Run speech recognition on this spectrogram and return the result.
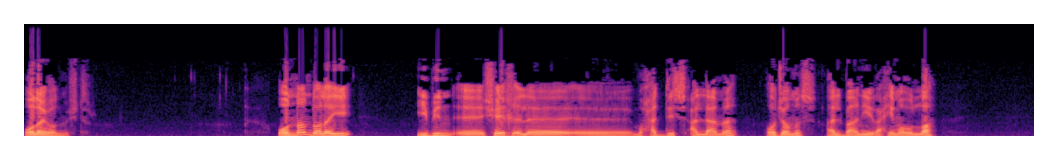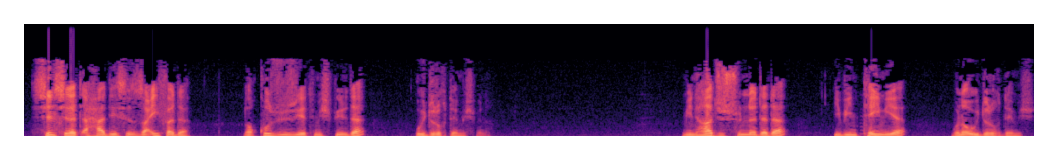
olay olmuştur. Ondan dolayı İbn e, Şeyh e, e, Muhaddis Allame hocamız Albani rahimahullah Silsilet Ehadisi Zayıfe'de 971'de uyduruk demiş buna. Minhacı Sünne'de de İbn Teymiye buna uyduruk demiş.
